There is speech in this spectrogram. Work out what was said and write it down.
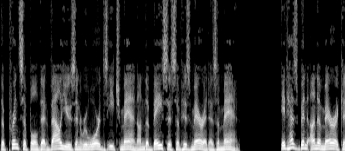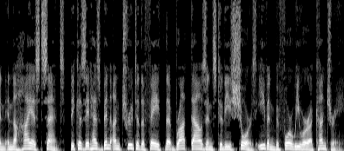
the principle that values and rewards each man on the basis of his merit as a man. It has been un-American in the highest sense, because it has been untrue to the faith that brought thousands to these shores even before we were a country."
